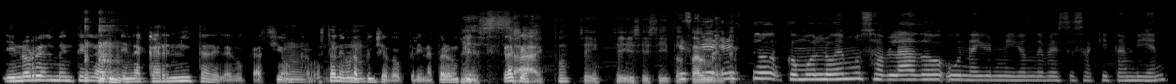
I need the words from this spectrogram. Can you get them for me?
y no realmente en la, en la carnita de la educación. Están en una pinche doctrina, pero en fin, Exacto, sí, sí, sí, sí, totalmente. Es que esto, como lo hemos hablado una y un millón de veces aquí también,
